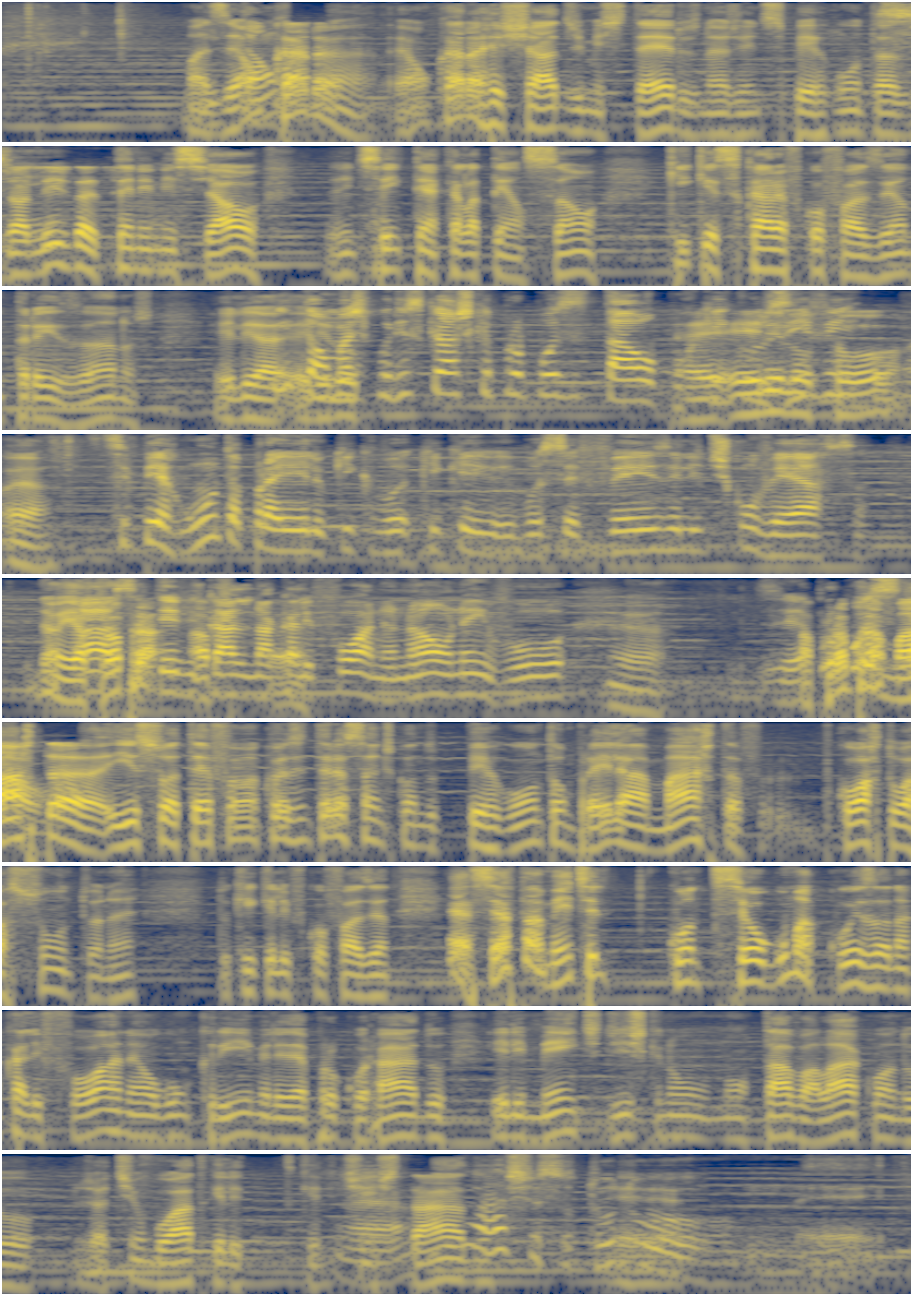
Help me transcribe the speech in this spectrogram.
Mas é Então- um cara, é um cara recheado de mistérios, né? A gente se pergunta, já Sim. desde a cena inicial, a gente sempre tem aquela tensão, o que que esse cara ficou fazendo três anos? Ele, Então, ele, mas por isso que eu acho que é proposital, porque é, ele inclusive lutou, é. se pergunta pra ele o que, que, vo- que que você fez, ele desconversa. Não, e a ah, própria você teve a- na é, Califórnia? Não, nem vou. é. Dizer, é A própria proposital. Marta, isso até foi uma coisa interessante quando perguntam pra ele, a Marta corta o assunto, né? Do que, que ele ficou fazendo. É, certamente ele aconteceu alguma coisa na Califórnia, algum crime, ele é procurado, ele mente, diz que não não estava lá quando já tinha um boato que ele que ele tinha É, estado. Eu acho isso tudo.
